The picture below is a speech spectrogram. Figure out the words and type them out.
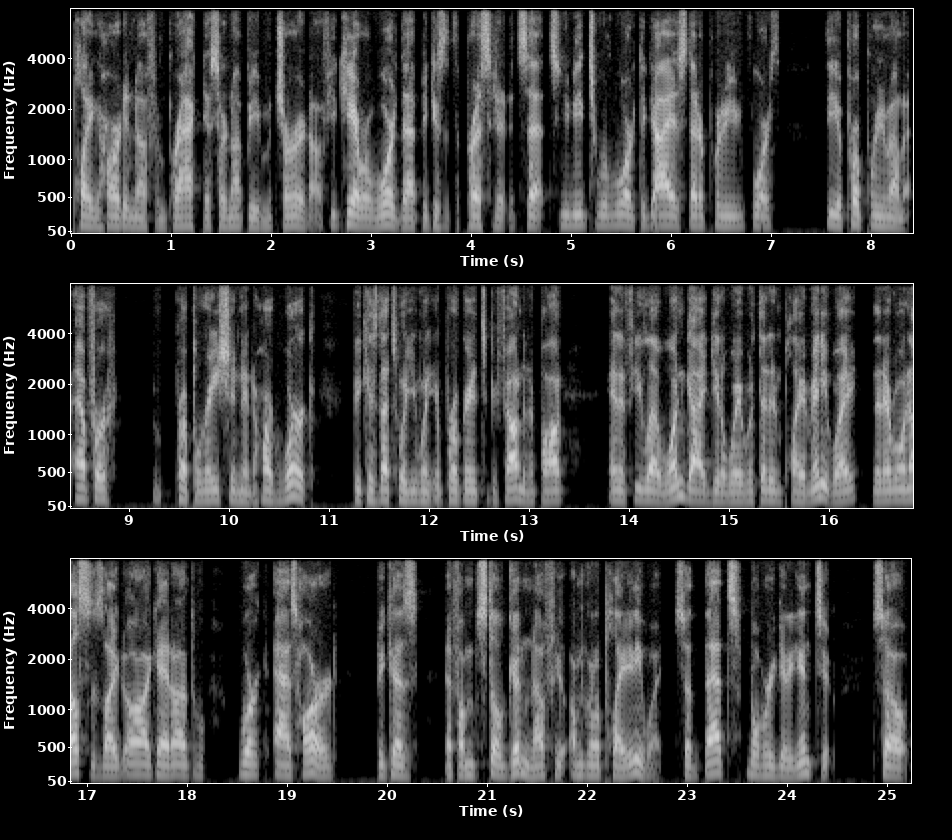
playing hard enough in practice or not being mature enough. You can't reward that because of the precedent it sets. You need to reward the guys that are putting forth the appropriate amount of effort, preparation, and hard work because that's what you want your program to be founded upon. And if you let one guy get away with it and play him anyway, then everyone else is like, oh, okay, I don't have to work as hard because if I'm still good enough, I'm going to play anyway. So that's what we're getting into. So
